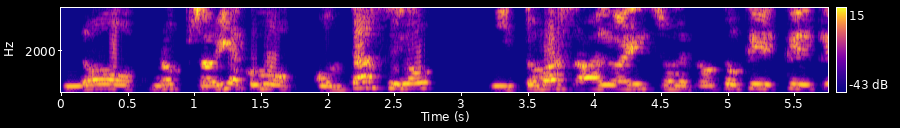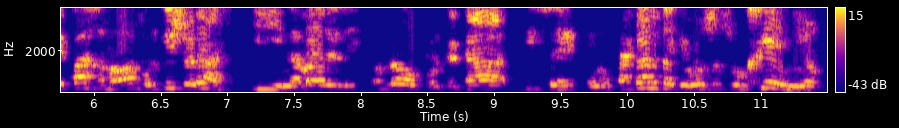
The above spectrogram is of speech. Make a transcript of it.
no, no sabía cómo contárselo y Tomás Alba Edison le preguntó, ¿qué, qué, qué pasa, mamá? ¿Por qué llorás? Y la madre le dijo, no, porque acá dice en esta carta que vos sos un genio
